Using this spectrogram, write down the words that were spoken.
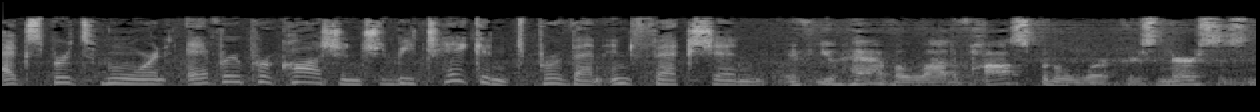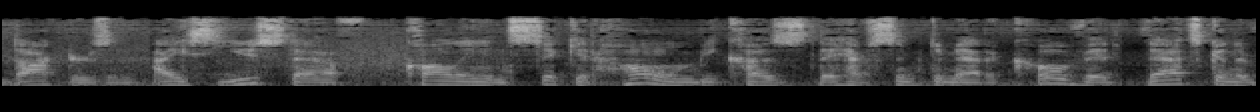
experts warn every precaution should be taken to prevent infection. If you have a lot of hospital workers, nurses, and doctors, and ICU staff calling in sick at home because they have symptomatic COVID, that's going to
